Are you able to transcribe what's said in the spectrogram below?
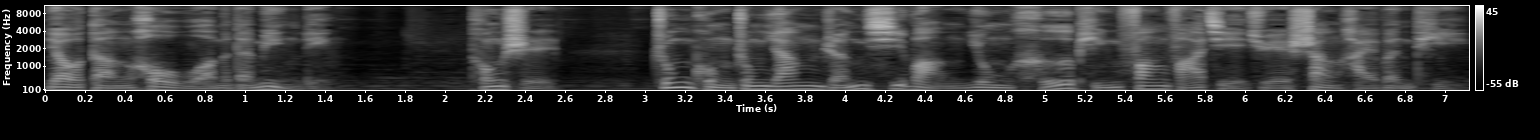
要等候我们的命令。同时，中共中央仍希望用和平方法解决上海问题，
